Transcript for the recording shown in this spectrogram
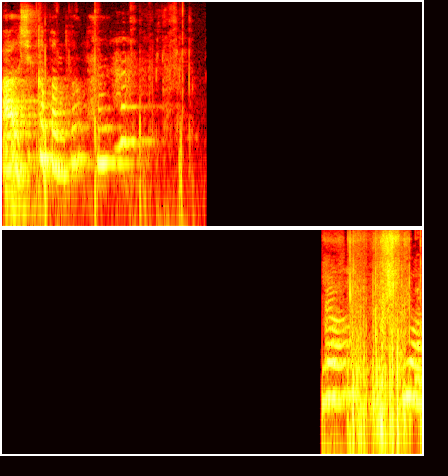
Aa ışık kapandı. Yok. Yok.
